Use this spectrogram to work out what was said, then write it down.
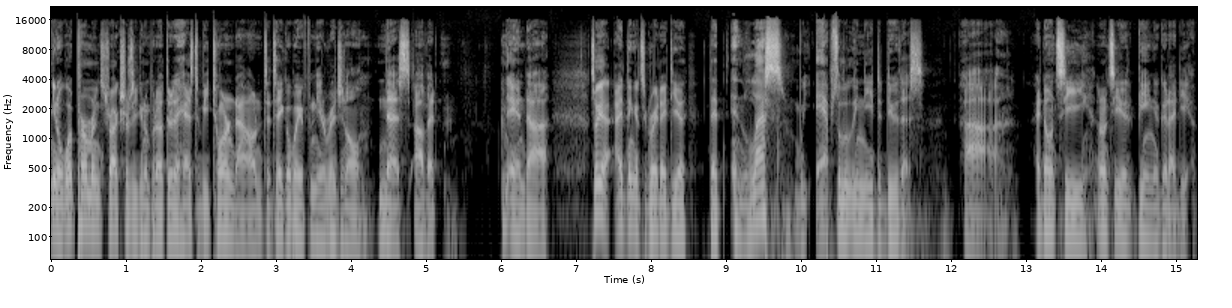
you know, what permanent structures are you going to put out there that has to be torn down to take away from the originalness of it? And uh, so, yeah, I think it's a great idea that unless we absolutely need to do this, uh, I don't see I don't see it being a good idea.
